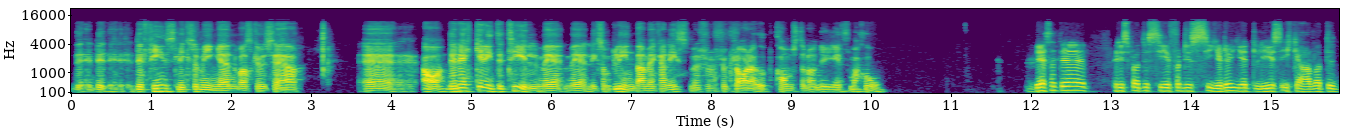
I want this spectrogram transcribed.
det, det, det, finns liksom ingen, vad ska vi säga, eh, ja, det räcker inte till med, med liksom blinda mekanismer för att förklara uppkomsten av ny information. Det sätter jag pris på att du säger, för du säger det i ett ljus, inte av att du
